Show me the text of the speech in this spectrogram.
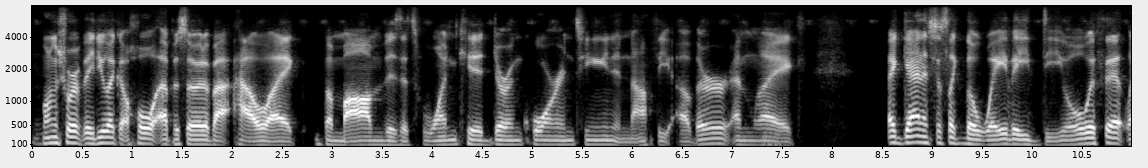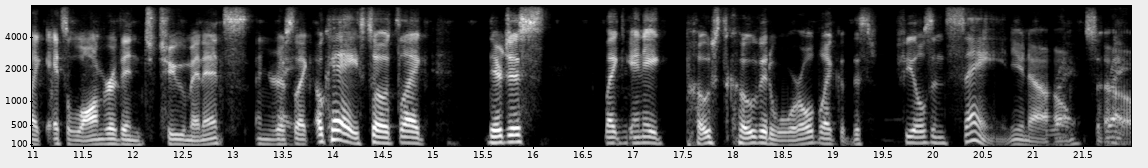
Mhm. long and short, they do like a whole episode about how like the mom visits one kid during quarantine and not the other, and like. Again, it's just like the way they deal with it. Like it's longer than two minutes, and you're just Right. like, okay, so it's like they're just like Mhm. in a post-COVID world. Like this feels insane, you know. Right, So right.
